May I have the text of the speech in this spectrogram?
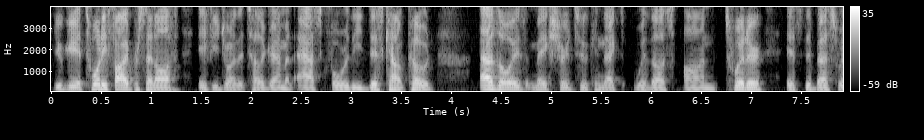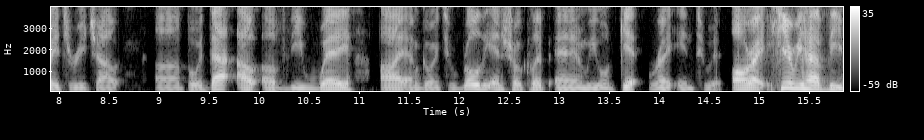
You can get 25% off if you join the Telegram and ask for the discount code. As always, make sure to connect with us on Twitter. It's the best way to reach out. Uh, but with that out of the way, I am going to roll the intro clip and we will get right into it. All right, here we have the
